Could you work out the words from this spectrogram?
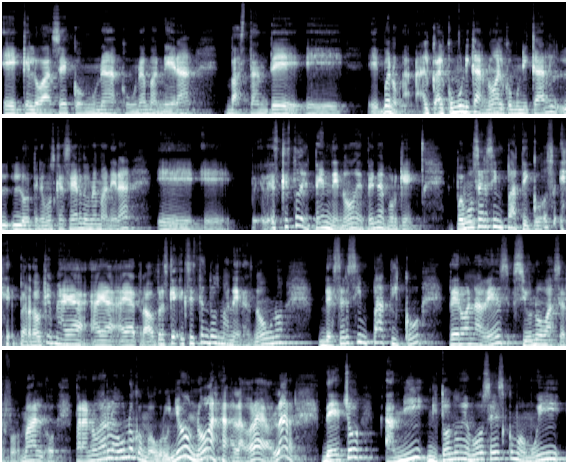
eh, que lo hace con una, con una manera bastante... Eh, eh, bueno, al, comunicar, ¿no? Al comunicar lo tenemos que hacer de una manera... es que esto depende, ¿no? Depende porque podemos ser simpáticos, perdón que me haya, haya, trabado, pero es que existen dos maneras, ¿no? Uno de ser simpático, pero a la vez si uno va a ser formal, o para no verlo a uno como gruñón, ¿no? A la, hora de hablar. De hecho, a mí mi tono de voz es como muy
